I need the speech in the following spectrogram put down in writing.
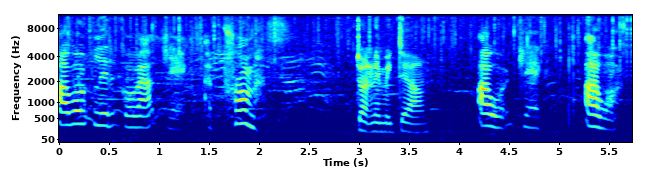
I won't let it go out, Jag. I promise. Don't let me down. I won't, Jag. I won't.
